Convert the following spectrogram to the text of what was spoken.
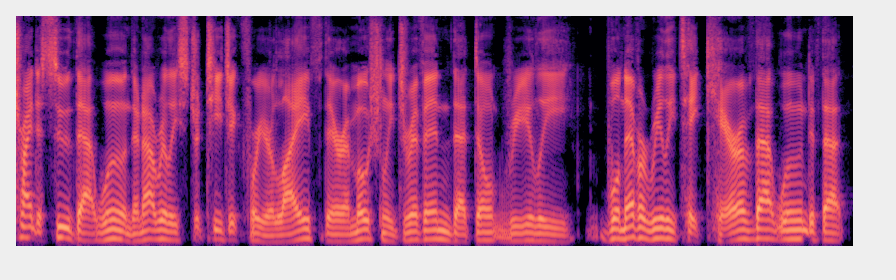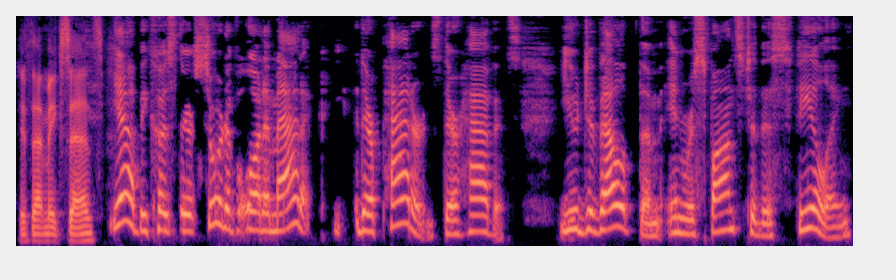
trying to soothe that wound. They're not really strategic for your life. They're emotionally driven that don't really will never really take care of that wound if that if that makes sense. Yeah, because they're sort of automatic. They're patterns, they're habits. You develop them in response to this feeling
